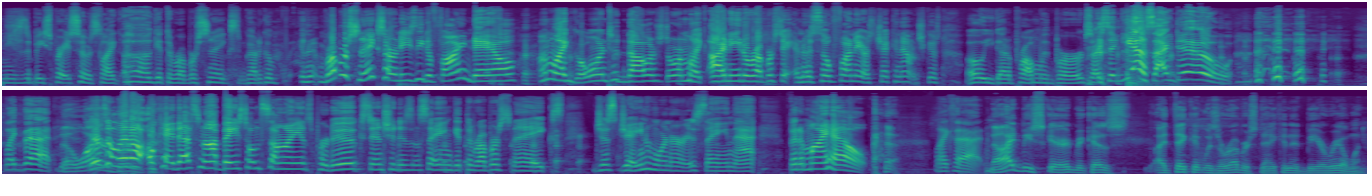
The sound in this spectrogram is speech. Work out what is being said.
needs to be sprayed. So it's like, oh, get the rubber snakes. I've got to go. And rubber snakes aren't easy to find, Dale. I'm like going to the dollar store. I'm like, I need a rubber snake, and it's so funny. I was checking out, and she goes, "Oh, you got a problem with birds?" I said, "Yes, I do." like that. Now, why There's a little. birds- Okay, that's not based on science. Purdue Extension isn't saying get the rubber snakes. Just Jane Horner is saying that, but it might help. Like that. Now I'd be scared because I'd think it was a rubber snake and it'd be a real one.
